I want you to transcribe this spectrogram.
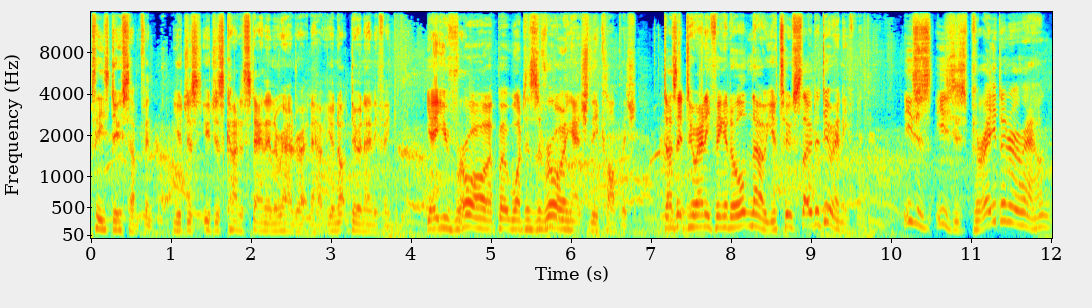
Please do something. You're just, you're just kind of standing around right now. You're not doing anything. Yeah, you roar, but what does the roaring actually accomplish? Does it do anything at all? No, you're too slow to do anything. He's just, he's just parading around,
